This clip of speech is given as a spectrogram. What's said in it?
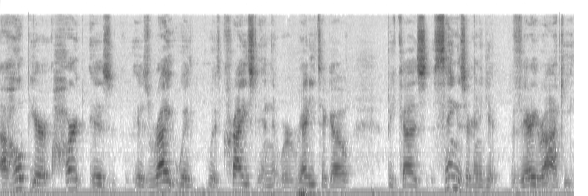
I hope your heart is is right with, with Christ and that we're ready to go because things are going to get very rocky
